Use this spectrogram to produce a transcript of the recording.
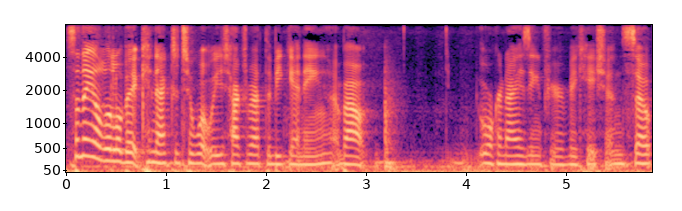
something a little bit connected to what we talked about at the beginning about organizing for your vacation. So,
